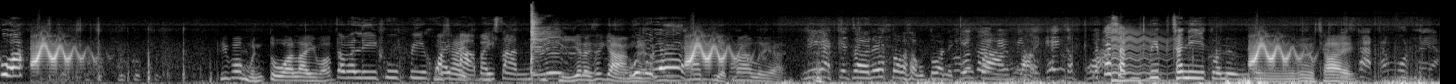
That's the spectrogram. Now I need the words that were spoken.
กลัว พี่ว่าเหมือนตัวอะไรวะจะมารีกูปีควายไม่ใช่ ป่าใบซัน ผีอะไรสักอย่างอุ๊เนี่ยยทุเรศ น่าเกลียดมากเลยอะนี่ไงแกเจอได้ตัวสองตัวเนี่ยเก้งกวางหลังแล้วก็สับบิบชะนีตัวหนึ่งเออใช่ทั้งหมดเลยอะ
